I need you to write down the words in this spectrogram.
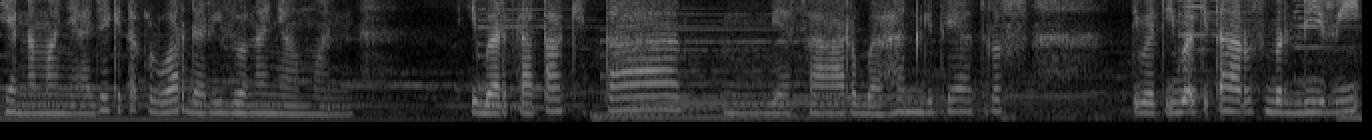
Ya namanya aja kita keluar dari zona nyaman. Ibarat kata kita hmm, biasa rebahan gitu ya, terus tiba-tiba kita harus berdiri,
